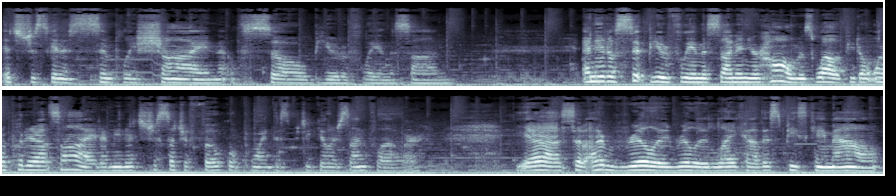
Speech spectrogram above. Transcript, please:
It's just gonna simply shine so beautifully in the sun. And it'll sit beautifully in the sun in your home as well if you don't want to put it outside. I mean, it's just such a focal point, this particular sunflower. Yeah, so I really, really like how this piece came out.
